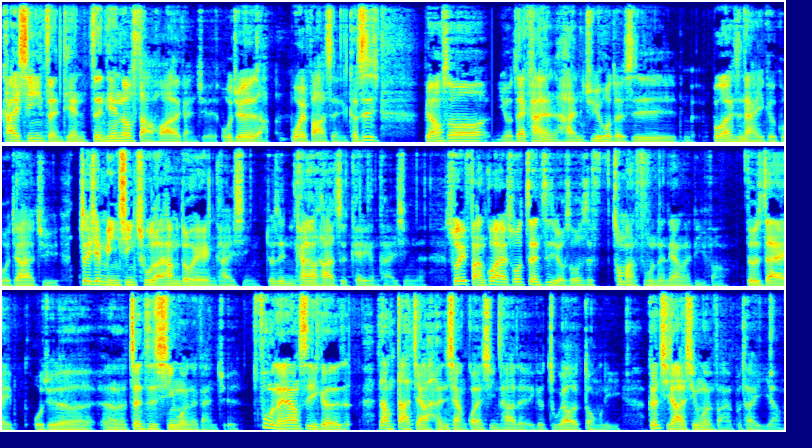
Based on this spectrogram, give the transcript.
开心一整天，整天都撒花的感觉，我觉得不会发生。可是。比方说有在看韩剧，或者是不管是哪一个国家的剧，这些明星出来，他们都会很开心。就是你看到他是可以很开心的。所以反过来说，政治有时候是充满负能量的地方，就是在我觉得，呃，政治新闻的感觉，负能量是一个让大家很想关心他的一个主要的动力，跟其他的新闻反而不太一样。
